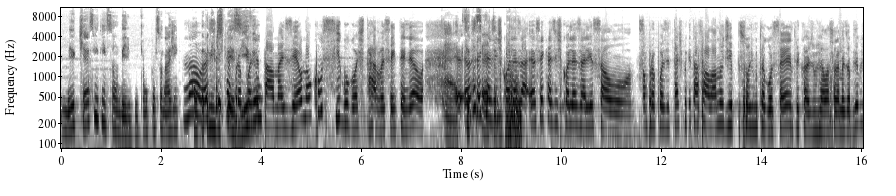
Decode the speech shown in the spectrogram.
meio que essa é a intenção dele, porque é um personagem Não, eu completamente sei que é desprezível. proposital, mas eu não consigo gostar, você entendeu? Ah, Eu, você eu tá sei que as escolhas, eu sei que as escolhas ali são, são propositais porque tá falando de pessoas muito egocêntricas, de uns relacionamentos abusivos,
